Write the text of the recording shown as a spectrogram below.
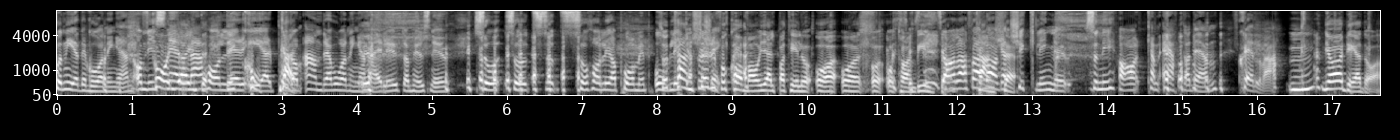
på nedervåningen. Om ni Skoja snälla inte, håller er på de andra våningarna eller utomhus nu så, så, så, så håller jag på med Så olika kanske projekt. du får komma och hjälpa till och, och, och, och, och ta en bild sen. Jag har i alla fall Kanske. lagat kyckling nu så ni har, kan äta den själva. Mm, gör det då.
